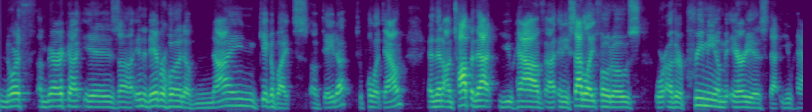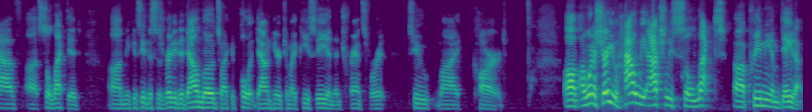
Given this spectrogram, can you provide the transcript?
North America is uh, in the neighborhood of nine gigabytes of data to pull it down. And then on top of that, you have uh, any satellite photos or other premium areas that you have selected. Um, you can see this is ready to download, so I could pull it down here to my PC and then transfer it to my card. Um, I want to show you how we actually select uh, premium data.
